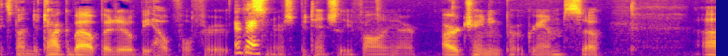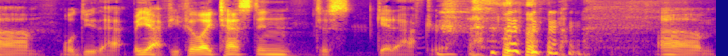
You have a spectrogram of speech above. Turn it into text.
it's fun to talk about, but it'll be helpful for Okay. listeners potentially following our, our training programs. So um, we'll do that. But yeah, if you feel like testing, just get after it. um,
